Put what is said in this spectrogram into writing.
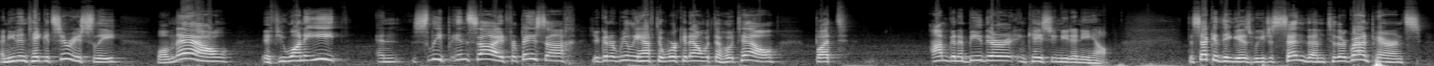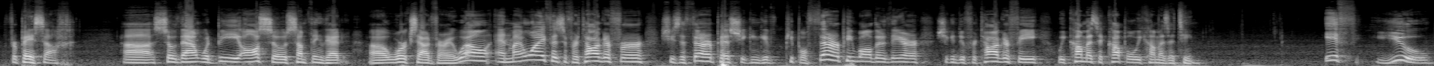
and you didn't take it seriously. Well, now, if you want to eat and sleep inside for Pesach, you're going to really have to work it out with the hotel. But I'm going to be there in case you need any help. The second thing is we just send them to their grandparents for Pesach. Uh, so that would be also something that uh, works out very well. And my wife is a photographer. She's a therapist. She can give people therapy while they're there. She can do photography. We come as a couple. We come as a team. If you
